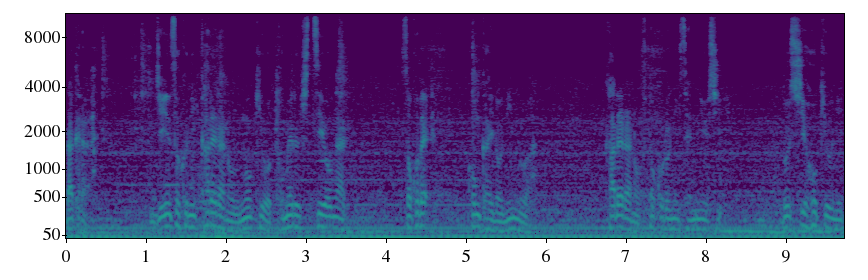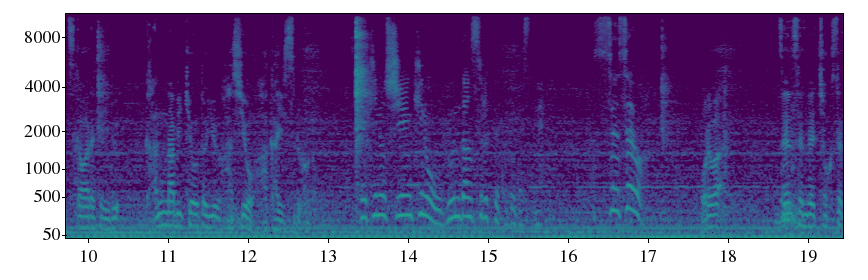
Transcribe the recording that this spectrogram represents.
だから迅速に彼らの動きを止める必要がある。そこで今回の任務は彼らの懐に潜入し物資補給に使われているカンナビ橋という橋を破壊すること。敵の支援機能を分断するってことですね先生は？俺は前線で直接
